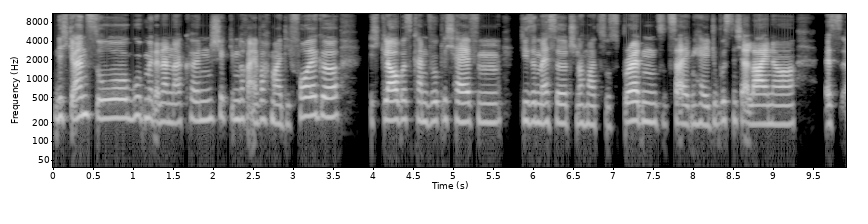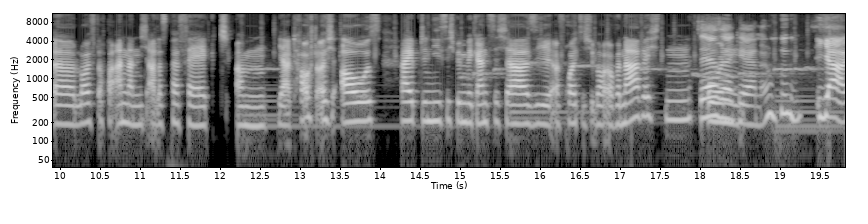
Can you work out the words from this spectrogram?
nicht ganz so gut miteinander können, schickt ihm doch einfach mal die Folge. Ich glaube, es kann wirklich helfen, diese Message nochmal zu spreaden, zu zeigen, hey, du bist nicht alleine. Es äh, läuft auch bei anderen nicht alles perfekt. Ähm, ja, tauscht euch aus. Schreibt Denise, ich bin mir ganz sicher, sie erfreut sich über eure Nachrichten. Sehr, Und, sehr gerne. ja,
